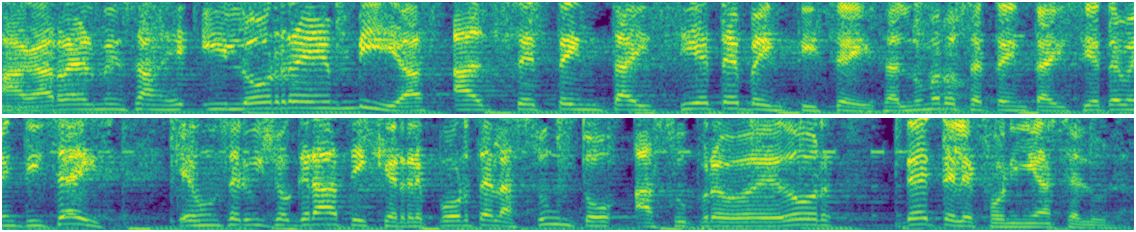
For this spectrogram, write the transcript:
agarra el mensaje y lo reenvías al 7726, al número 7726, que es un servicio gratis que reporta el asunto a su proveedor de telefonía celular.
